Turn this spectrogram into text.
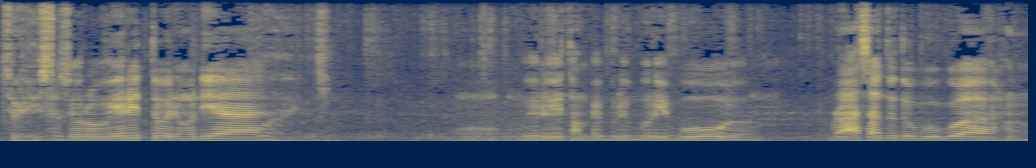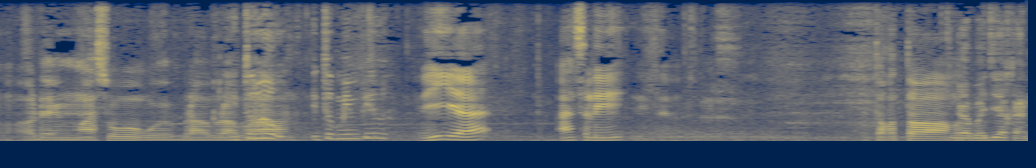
Serius? suruh wirid tuh sama dia. Wah, anjing. Oh, wirid sampai beribu-ribu. Berasa tuh tubuh gua. Ada yang masuk berapa berapa Itu lu itu mimpi lu. iya asli gitu ketok-ketok. Nggak bajakan.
